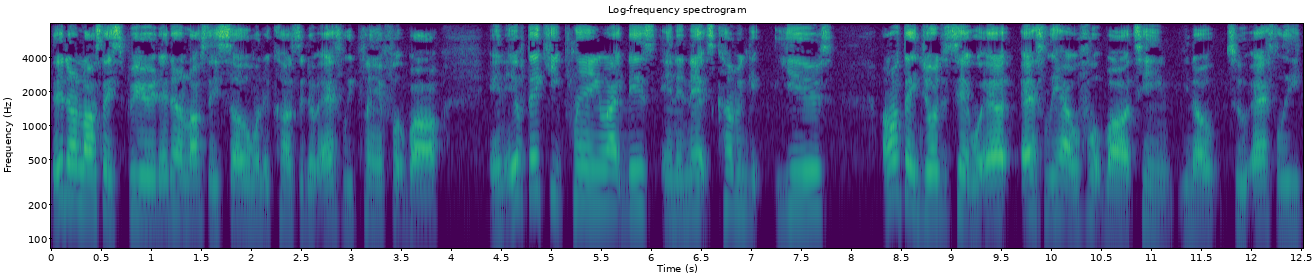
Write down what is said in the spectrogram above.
they done lost their spirit. They done lost their soul when it comes to them actually playing football. And if they keep playing like this in the next coming years, I don't think Georgia Tech will actually have a football team, you know, to actually,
